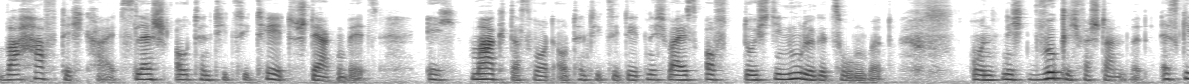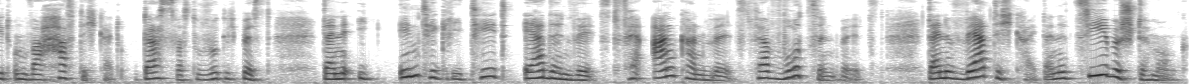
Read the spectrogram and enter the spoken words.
Wahrhaftigkeit slash Authentizität stärken willst, ich mag das Wort Authentizität nicht, weil es oft durch die Nudel gezogen wird und nicht wirklich verstanden wird. Es geht um Wahrhaftigkeit, das, was du wirklich bist. Deine Integrität erden willst, verankern willst, verwurzeln willst. Deine Wertigkeit, deine Zielbestimmung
